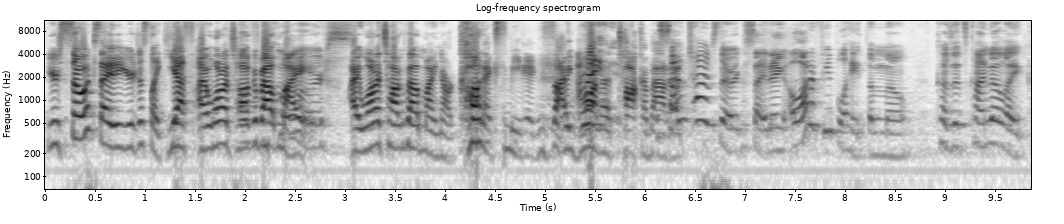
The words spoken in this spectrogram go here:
you're so excited. You're just like, yes, I want to talk Of about my. I want to talk about my narcotics meetings. I want to talk about it. Sometimes they're exciting. A lot of people hate them though, because it's kind of like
